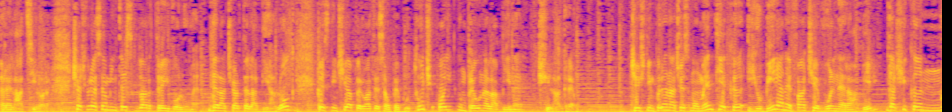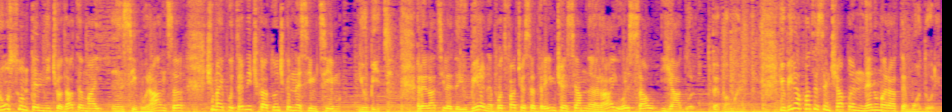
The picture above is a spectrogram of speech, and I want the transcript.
relațiilor. Și aș vrea să amintesc doar trei volume. De la ceartă la dialog, căsnicia pe roate sau pe butuci, ori împreună la bine și la greu. Ce știm până în acest moment e că iubirea ne face vulnerabili, dar și că nu suntem niciodată mai în siguranță și mai puternici ca atunci când ne simțim iubiți. Relațiile de iubire ne pot face să trăim ce înseamnă raiul sau iadul pe pământ. Iubirea poate să înceapă în nenumărate moduri,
